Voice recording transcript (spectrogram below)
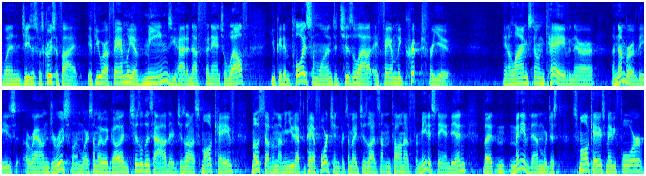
when Jesus was crucified. If you were a family of means, you had enough financial wealth, you could employ someone to chisel out a family crypt for you in a limestone cave, and there are a number of these around Jerusalem where somebody would go and chisel this out. They'd chisel out a small cave most of them, I mean, you'd have to pay a fortune for somebody to chisel out something tall enough for me to stand in, but m- many of them were just small caves, maybe four,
